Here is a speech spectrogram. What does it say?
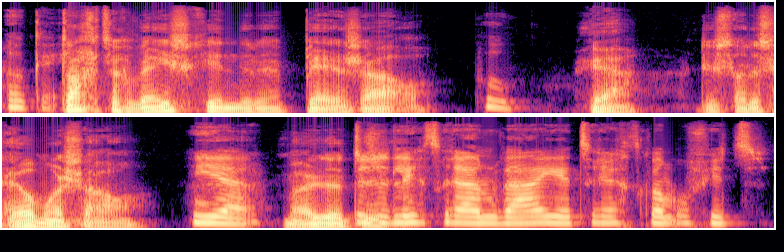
Oké. 80 weeskinderen per zaal. Poeh. Ja, dus dat is heel massaal. Ja, Maar dat dus het ligt eraan waar je terecht kwam of je het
